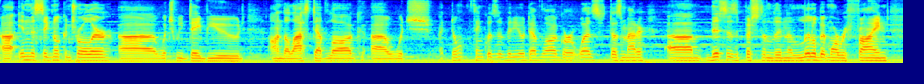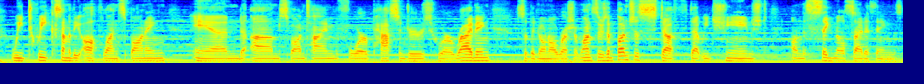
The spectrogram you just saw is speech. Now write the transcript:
uh, in the signal controller, uh, which we debuted on the last devlog, uh, which I don't think was a video devlog, or it was, doesn't matter. Um, this is just a, a little bit more refined. We tweak some of the offline spawning and um, spawn time for passengers who are arriving so they don't all rush at once. There's a bunch of stuff that we changed on the signal side of things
